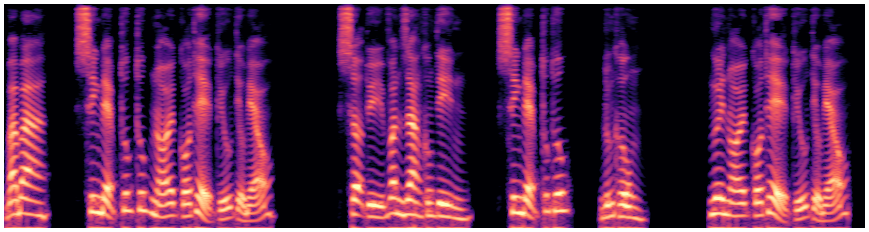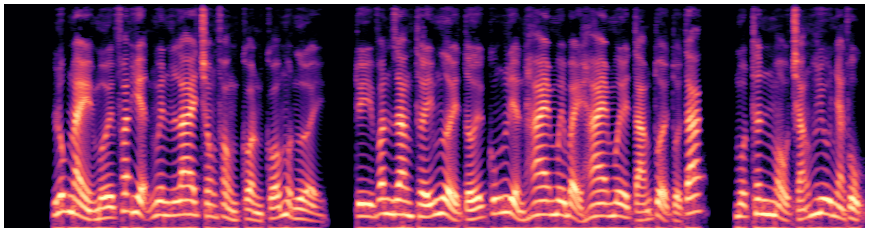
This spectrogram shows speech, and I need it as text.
Ba ba, xinh đẹp thúc thúc nói có thể cứu tiểu béo. Sợ tùy văn giang không tin, xinh đẹp thúc thúc, đúng không? Ngươi nói có thể cứu tiểu béo. Lúc này mới phát hiện nguyên lai like trong phòng còn có một người, tùy văn giang thấy người tới cũng liền 27-28 tuổi tuổi tác, một thân màu trắng hưu nhàn phục,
